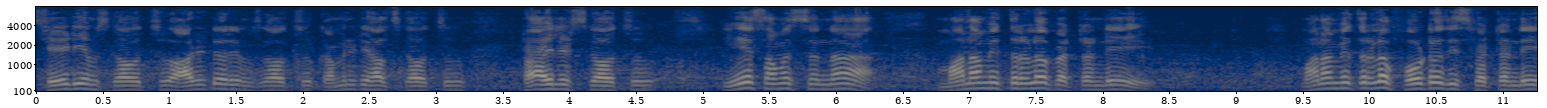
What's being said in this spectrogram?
స్టేడియంస్ కావచ్చు ఆడిటోరియంస్ కావచ్చు కమ్యూనిటీ హాల్స్ కావచ్చు టాయిలెట్స్ కావచ్చు ఏ సమస్య ఉన్నా మన మిత్రలో పెట్టండి. మన మిత్రుల ఫోటో తీసి పెట్టండి.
